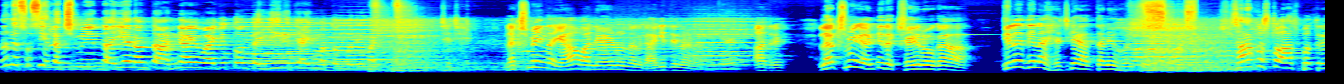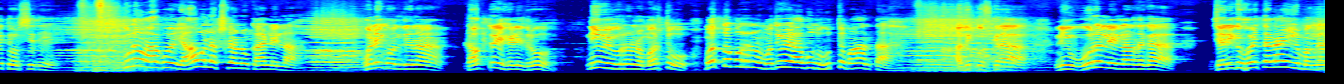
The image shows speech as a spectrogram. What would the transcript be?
ನನ್ನ ಸೊಸಿ ಲಕ್ಷ್ಮಿಯಿಂದ ಏನಂತ ಅನ್ಯಾಯವಾಗಿತ್ತು ಅಂತ ಈ ರೀತಿಯಾಗಿ ಮತ್ತೊಂದು ಮದುವೆ ಮಾಡ್ತೀನಿ ಛೇ, ಛೇ. ಲಕ್ಷ್ಮಿಯಿಂದ ಯಾವ ಅನ್ಯಾಯನೂ ನನಗಾಗಿದ್ದಿಲ್ಲ ಅಣ್ಣ ಆದ್ರೆ ಲಕ್ಷ್ಮಿಗೆ ಅಂಟಿದ ಕ್ಷಯರೋಗ ದಿನ ದಿನ ಹೆಚ್ಚಿಗೆ ಆಗ್ತಾನೆ ಹೋಯ್ತು. ಸಾಕಷ್ಟು ಆಸ್ಪತ್ರೆ ತೋರಿಸಿದೆ. ಗುಣವಾಗುವ ಯಾವ ಲಕ್ಷಣನೂ ಕಾಣಲಿಲ್ಲ. ಕೊನೆಗೊಂದಿನ ಡಾಕ್ಟ್ರೇ ಹೇಳಿದ್ರು ನೀವು ಇವರನ್ನು ಮರೆತು ಮತ್ತೊಬ್ಬರನ್ನು ಮದುವೆ ಆಗೋದು ಉತ್ತಮ ಅಂತ. ಅದಕ್ಕೋಸ್ಕರ ನೀವು ಊರಲ್ಲಿ ಇಲ್ಲದಾಗ ಜರಿಗೆ ಹೋಯ್ತಾನ ಈ ಮಂಗಳ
